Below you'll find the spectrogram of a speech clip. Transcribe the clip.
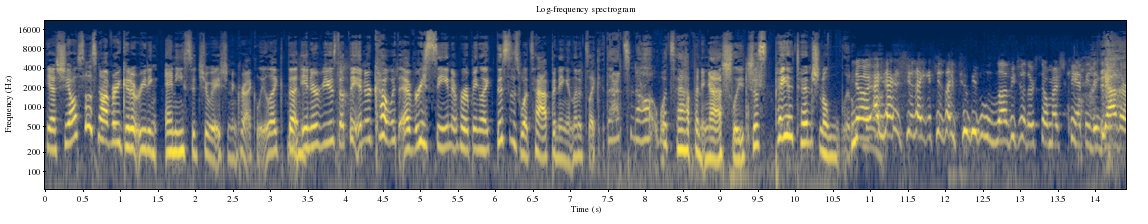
Yeah, she also is not very good at reading any situation correctly. Like the mm. interviews that they intercut with every scene of her being like, "This is what's happening," and then it's like, "That's not what's happening, Ashley. Just pay attention a little." No, more. exactly. She's like she's like two people who love each other so much can't be together.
